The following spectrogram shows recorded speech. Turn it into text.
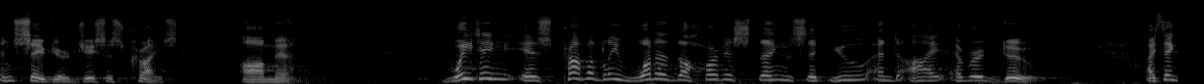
and Savior, Jesus Christ. Amen. Waiting is probably one of the hardest things that you and I ever do. I think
